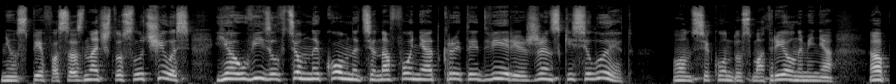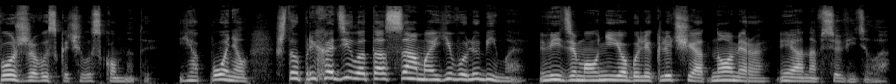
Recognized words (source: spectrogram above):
Не успев осознать, что случилось, я увидел в темной комнате на фоне открытой двери женский силуэт. Он секунду смотрел на меня, а позже выскочил из комнаты. Я понял, что приходила та самая его любимая. Видимо, у нее были ключи от номера, и она все видела.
